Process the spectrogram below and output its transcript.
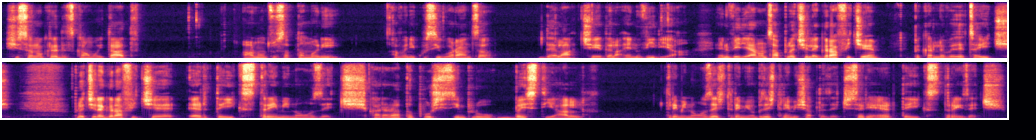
și să nu credeți că am uitat, anunțul săptămânii a venit cu siguranță de la cei de la Nvidia. Nvidia a anunțat plăcile grafice pe care le vedeți aici. Plăcile grafice RTX 3090, care arată pur și simplu bestial 3090, 3080, 3070, seria RTX 30.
